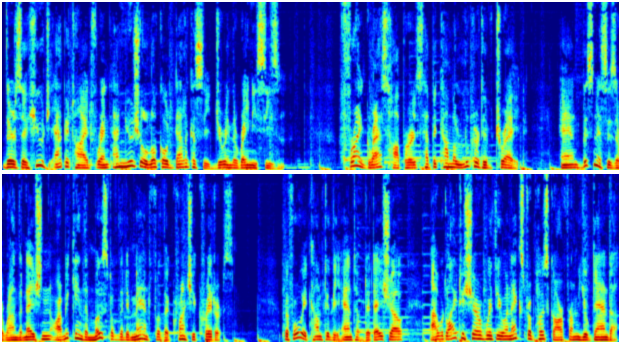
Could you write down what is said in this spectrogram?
there's a huge appetite for an unusual local delicacy during the rainy season. Fried grasshoppers have become a lucrative trade and businesses around the nation are making the most of the demand for the crunchy critters. Before we come to the end of today's show, I would like to share with you an extra postcard from Uganda.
